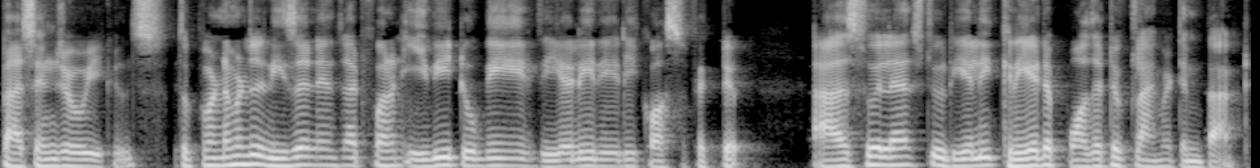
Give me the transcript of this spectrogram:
passenger vehicles? The fundamental reason is that for an EV to be really, really cost effective, as well as to really create a positive climate impact,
